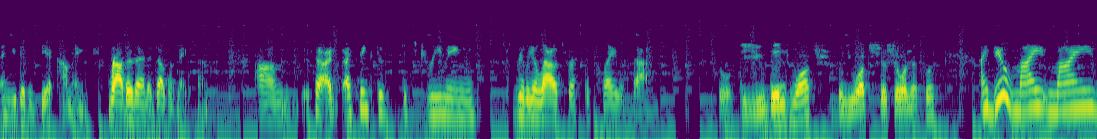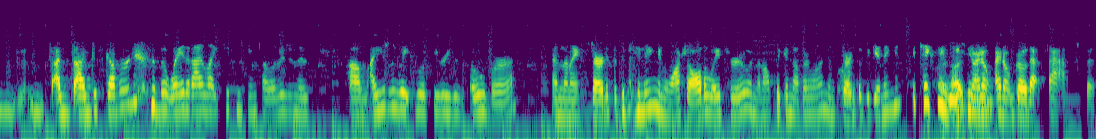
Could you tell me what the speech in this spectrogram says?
and you didn't see it coming, rather than it doesn't make sense. Um, so I, I think the, the streaming really allows for us to play with that. Cool. Do you binge watch when you watch a show on Netflix? I do. My my, I've, I've discovered the way that I like to consume television is um, I usually wait till a series is over and then I start at the beginning and watch all the way through, and then I'll pick another one and start at the beginning. And it takes me weeks. I, I you know, I don't I don't go that fast, but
